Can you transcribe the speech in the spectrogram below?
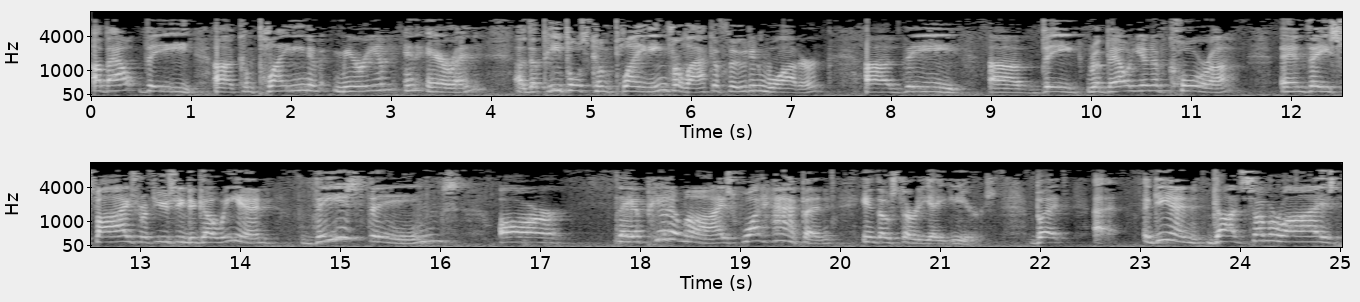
about the uh, complaining of Miriam and Aaron, uh, the people's complaining for lack of food and water, uh, the uh, the rebellion of Korah, and the spies refusing to go in. These things are they epitomize what happened in those 38 years. But uh, again, God summarized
